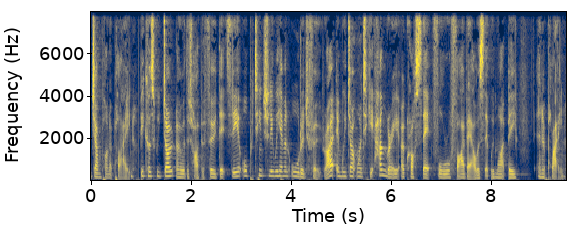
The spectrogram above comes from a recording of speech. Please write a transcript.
jump on a plane? Because we don't know the type of food that's there, or potentially we haven't ordered food, right? And we don't want to get hungry across that four or five hours that we might be in a plane.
